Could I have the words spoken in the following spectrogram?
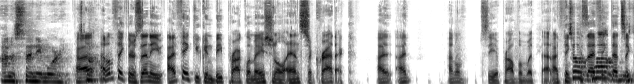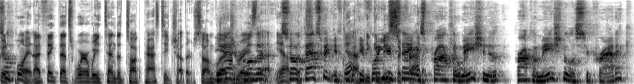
on a Sunday morning? I don't think there's any. I think you can be proclamational and Socratic. I I, I don't see a problem with that. I think because so, I think that's a good so, point. I think that's where we tend to talk past each other. So I'm glad yeah, you raised well, that. Yeah. So if that's what if, yeah, if what you're saying is proclamation sure. proclamational is Socratic,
